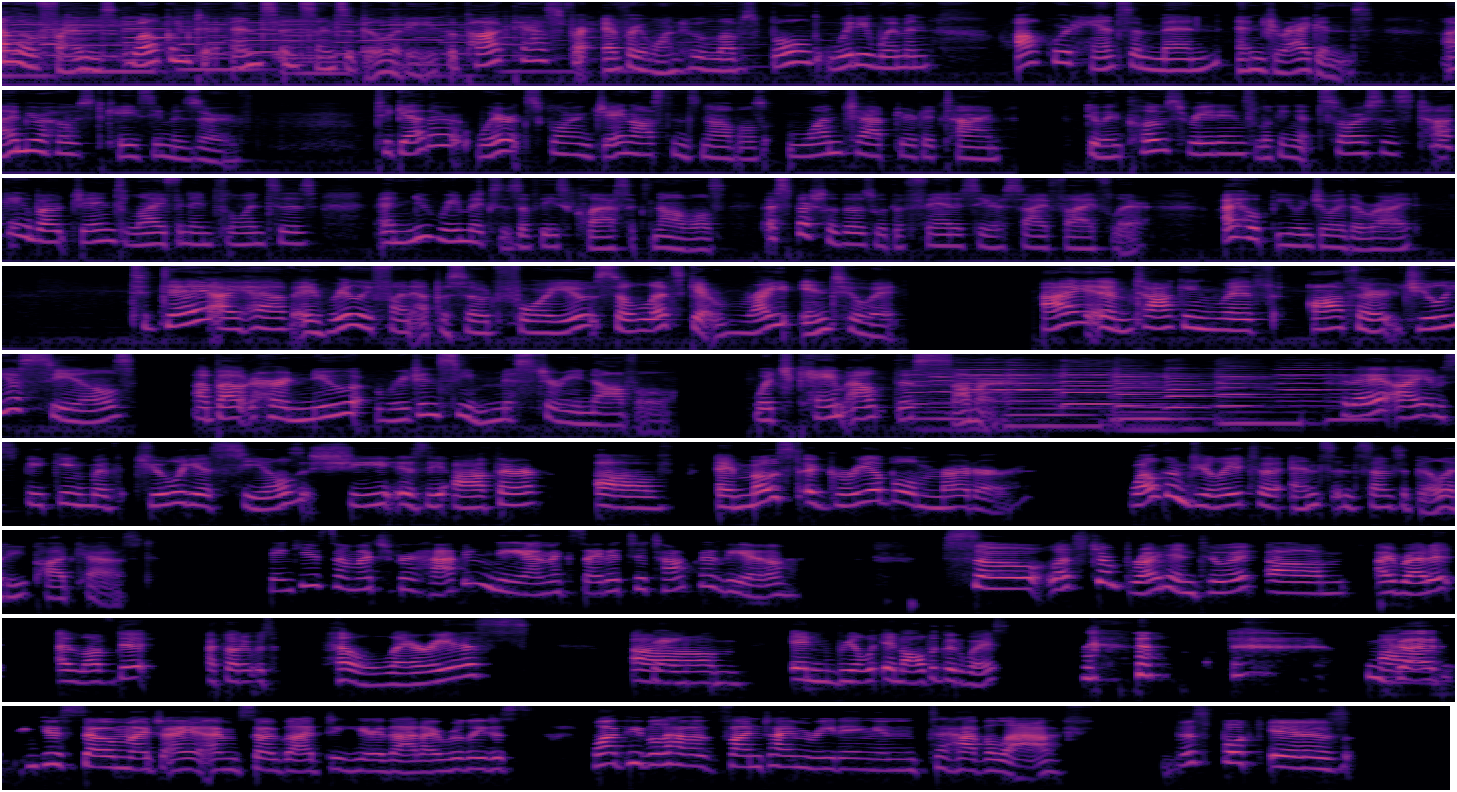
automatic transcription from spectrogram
Hello, friends. Welcome to Ents and Sensibility, the podcast for everyone who loves bold, witty women, awkward, handsome men, and dragons. I'm your host, Casey Meserve. Together, we're exploring Jane Austen's novels one chapter at a time, doing close readings, looking at sources, talking about Jane's life and influences, and new remixes of these classic novels, especially those with a fantasy or sci fi flair. I hope you enjoy the ride. Today, I have a really fun episode for you, so let's get right into it. I am talking with author Julia Seales about her new Regency mystery novel, which came out this summer. Today, I am speaking with Julia Seales. She is the author of A Most Agreeable Murder. Welcome, Julia, to the Ents and Sensibility podcast. Thank you so much for having me. I'm excited to talk with you. So let's jump right into it. Um, I read it. I loved it. I thought it was hilarious. Um, in real in all the good ways. good. Um, Thank you so much. I, I'm so glad to hear that. I really just want people to have a fun time reading and to have a laugh. This book is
